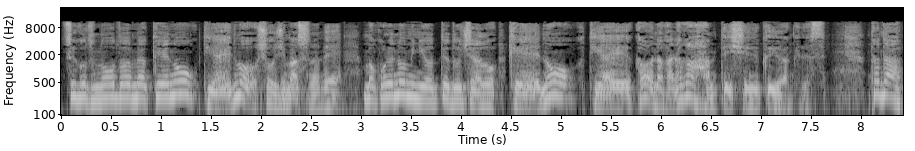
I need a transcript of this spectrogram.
椎骨脳動脈系の TIA でも生じますので、まあ、これのみによってどちらの系の TIA かはなかなか判定しにくいわけです。ただ、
